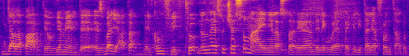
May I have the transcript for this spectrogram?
dalla parte ovviamente sbagliata del conflitto. Non è successo mai nella storia delle guerre che l'Italia ha affrontato.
